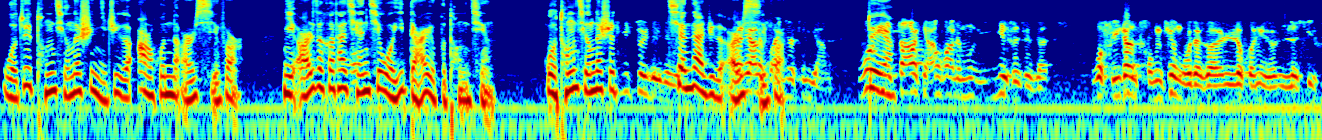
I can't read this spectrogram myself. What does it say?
我最同情的是你这个二婚的儿媳妇儿，你儿子和他前妻我一点也不同情，我同情的是现在这个儿媳妇儿。对呀。打电话的意思就是，我非常同情我这个二婚的儿媳妇。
